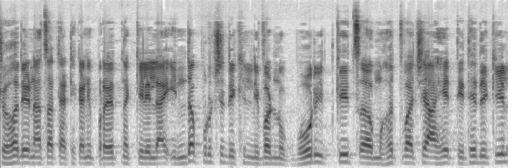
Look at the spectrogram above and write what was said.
शह देण्याचा त्या ठिकाणी प्रयत्न केलेला आहे. इंदापूरची देखील निवडणूक भोर इतकीच अ, महत्त्वाची आहे. तिथे देखील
